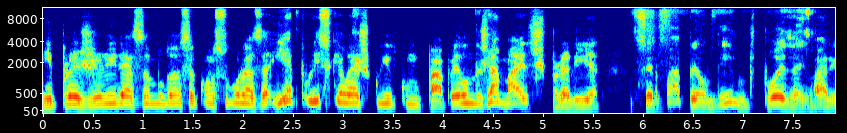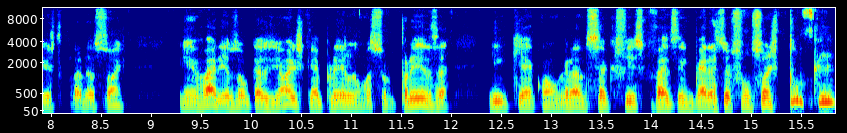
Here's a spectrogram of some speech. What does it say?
e para gerir essa mudança com segurança. E é por isso que ele é escolhido como Papa. Ele jamais esperaria ser Papa. Ele disse depois, em várias declarações, em várias ocasiões, que é para ele uma surpresa e que é com grande sacrifício que vai desempenhar essas funções, porque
